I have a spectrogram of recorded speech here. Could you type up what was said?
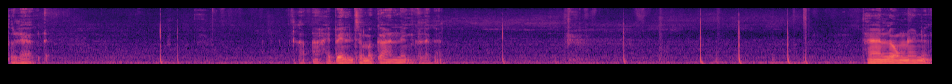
ตัวแรกเลยครับอะ ให้เป็นสมการหนึ่งก็แล้วกันแทนลงในหนึ่ง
